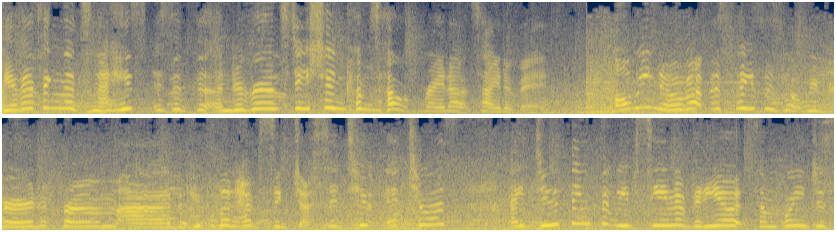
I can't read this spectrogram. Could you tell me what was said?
The other thing that's nice is that the underground station comes out right outside of it. All we know about this place is what we've heard from uh, the people that have suggested to it to us. I do think that we've seen a video at some point just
